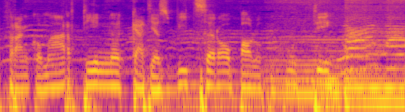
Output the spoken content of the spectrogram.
Franco Martin, Katia Svizzero, Paolo Cucutti.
